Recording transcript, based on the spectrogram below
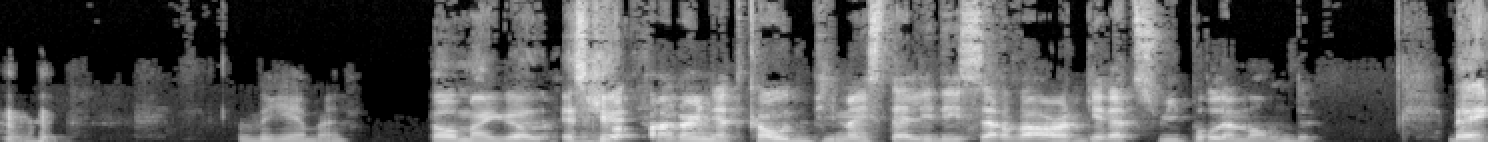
vraiment. Oh my god. Est-ce je que. vais faire un netcode puis m'installer des serveurs gratuits pour le monde. Ben,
